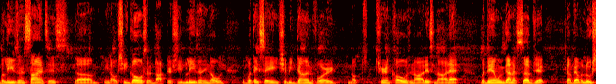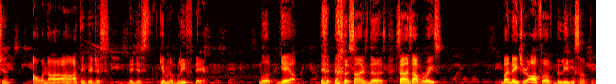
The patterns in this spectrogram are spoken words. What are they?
believes in scientists. Um, you know, she goes to the doctor. She believes in, you know, what they say should be done for, you know, curing colds and all this and all that. But then when we got on a subject of evolution, oh, no, I think they're just they're just giving a belief there. Well, yeah, That's what science does. Science operates by nature off of believing something.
